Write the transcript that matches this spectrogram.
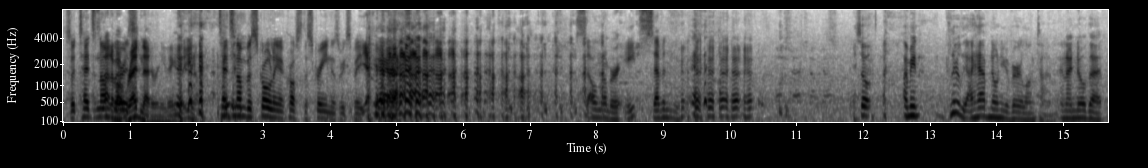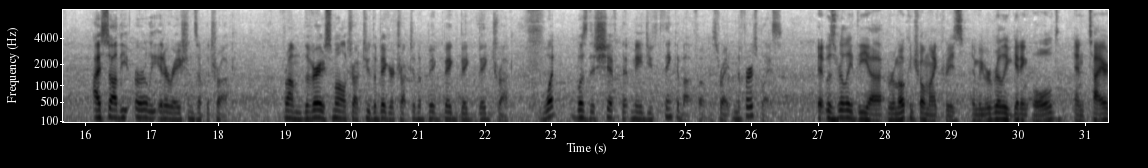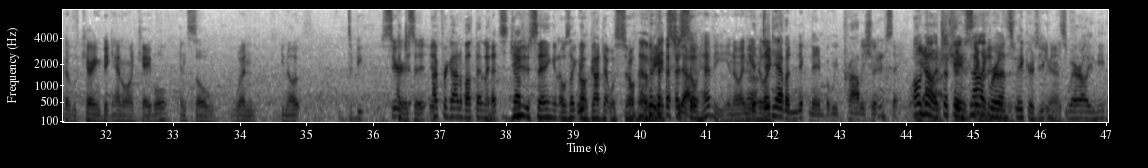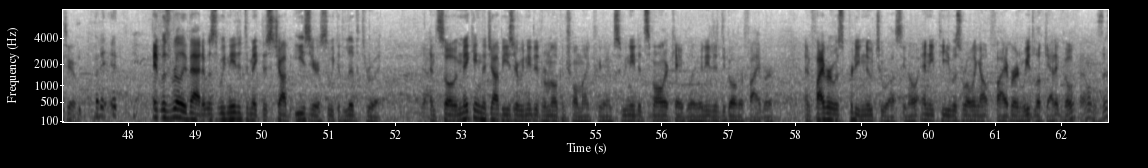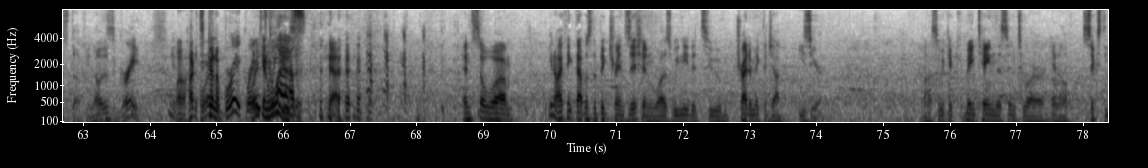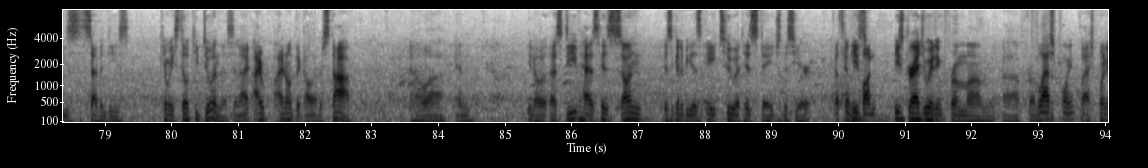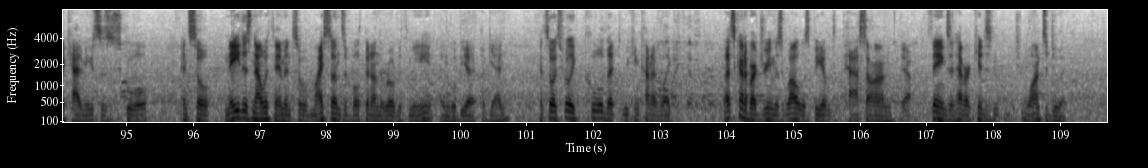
So Ted's It's not about is RedNet or anything, but you know. Ted's number scrolling across the screen as we speak. Cell number eight seven. So, I mean, clearly, I have known you a very long time, and I know that I saw the early iterations of the truck, from the very small truck to the bigger truck to the big, big, big, big truck. What was the shift that made you think about Focusrite in the first place? It was really the uh, remote control mic pre's, and we were really getting old and tired of carrying big analog cable. And so, when you know, to be serious, I, it, I forgot about that. And I, that you stuff- just saying it, I was like, oh god, that was so heavy. it's just Yeah. so heavy, you know. And It did like, have a nickname, but we probably shouldn't say. oh Yeah, no, it's okay. It's not like it we're on speakers. You can swear all you need to. but it, it, it was really that. It was we needed to make this job easier so we could live through it. Yeah. And so, in making the job easier, we needed remote control mic preamps. We needed smaller cabling. We needed to go over fiber. And fiber was pretty new to us. You know, NEP was rolling out fiber, and we'd look at it and go, "Hell is this stuff? You know, this is great. Well, how- It's gonna break, right? When It's can glass." we use it? Yeah. and so, um, you know, I think that was the big transition. Was we needed to try to make the job easier, uh, so we could maintain this into our, you know, 60s, 70s. Can we still keep doing this? And I, I, I don't think I'll ever stop. You know, uh, and you know, uh, Steve has his son is going to be his A2 at his stage this year. That's gonna be he's, fun. He's graduating from um, uh, from Flashpoint. Flashpoint Academy. This is a school, and so Nate is now with him, and so my sons have both been on the road with me, and will be uh again. And so it's really cool that we can kind of like. That's kind of our dream as well, was be able to pass on Yeah. things and have our kids want to do it.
